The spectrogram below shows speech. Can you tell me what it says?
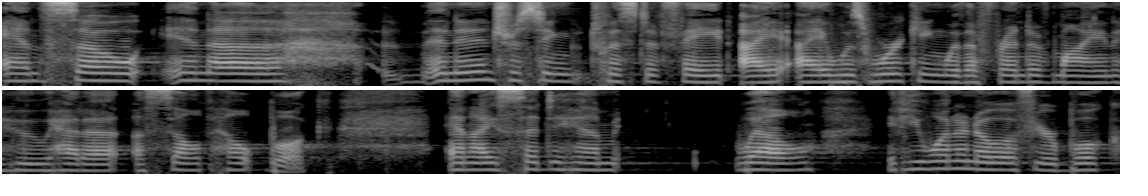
And so, in, a, an interesting twist of fate, I, I was working with a friend of mine who had a, a self help book and I said to him, Well, if you want to know if your book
